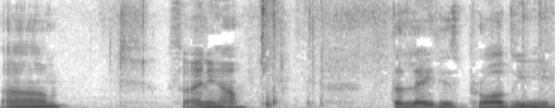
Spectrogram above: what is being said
Um, so anyhow, the lathe is probably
